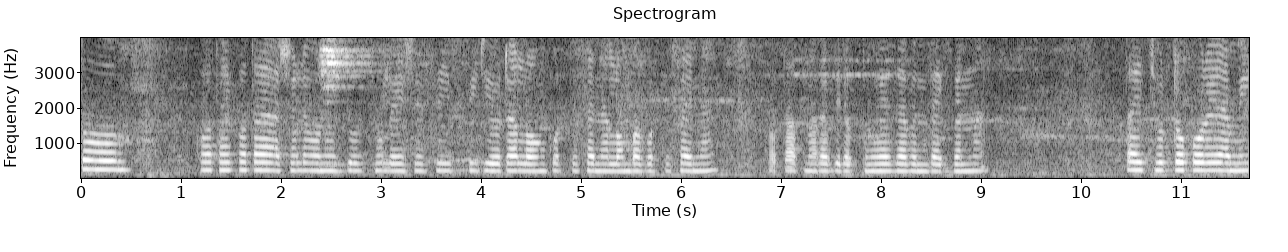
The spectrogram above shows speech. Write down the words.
তো কথায় কথায় আসলে অনেক দূর চলে এসেছি। ভিডিওটা লং করতে চাই না, লম্বা করতে চাই না। হয়তো আপনারা বিরক্ত হয়ে যাবেন, দেখবেন না। তাই ছোট্ট করে আমি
